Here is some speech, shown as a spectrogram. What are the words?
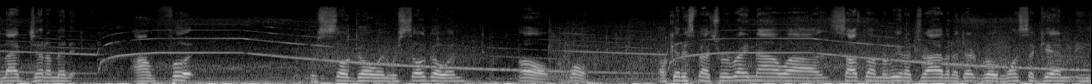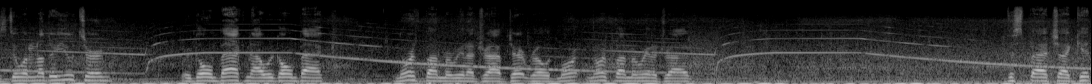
black gentleman on foot. We're still going. We're still going. Oh, whoa. Okay, dispatch. We're right now uh, southbound Marina Drive on a dirt road. Once again, he's doing another U-turn. We're going back now. We're going back. Northbound Marina Drive, dirt road. More, northbound Marina Drive. Dispatch, I get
